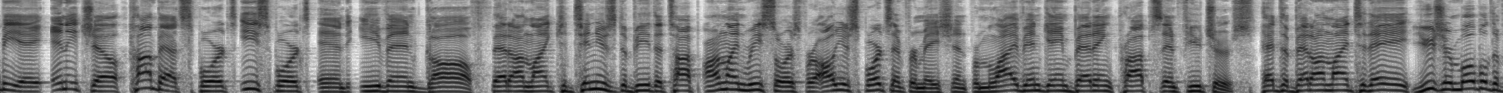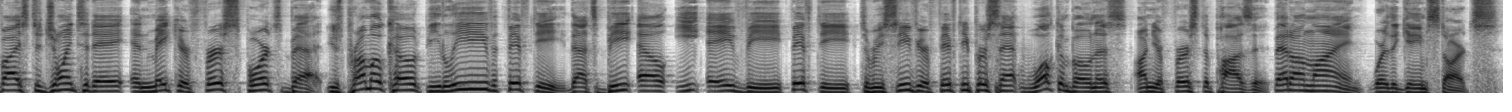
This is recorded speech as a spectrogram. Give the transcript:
NBA, NHL, combat sports, esports, and even golf. Bet Online continues to be the top online resource for all your sports information from live in game betting, props, and futures. Head to Bet Online today. Use your mobile device to join today and make your first sports bet. Use promo code BLEAV50. That's B L E A V 50 to receive your 50% welcome bonus on your first deposit. Bet online where the game starts.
